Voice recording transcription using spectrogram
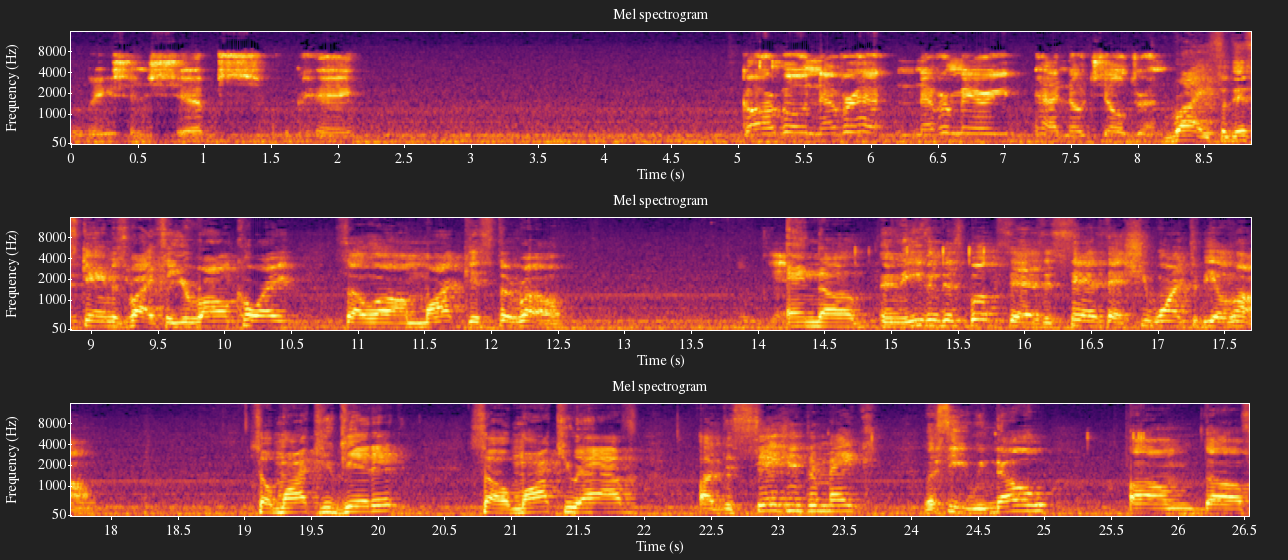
Relationships. Okay. Garbo never had, never married, had no children. Right. So this game is right. So you're wrong, Corey. So um, Mark gets the row. Okay. And uh, and even this book says it says that she wanted to be alone. So Mark, you get it. So Mark, you have a decision to make. Let's see. We know um, the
